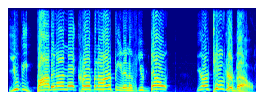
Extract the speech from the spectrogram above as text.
You be bobbing on that crap in a heartbeat, and if you don't, you're a Tinkerbell.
